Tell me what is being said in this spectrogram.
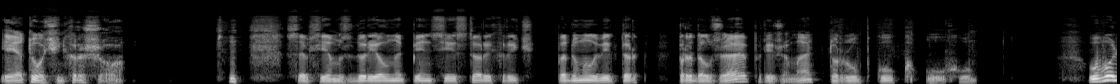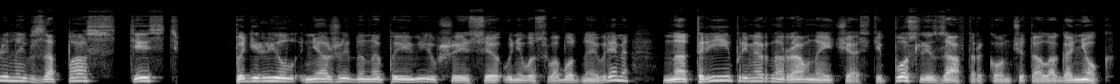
И это очень хорошо. — Совсем сдурел на пенсии старый хрыч, — подумал Виктор, продолжая прижимать трубку к уху. Уволенный в запас, тесть поделил неожиданно появившееся у него свободное время на три примерно равные части. После завтрака он читал «Огонек»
